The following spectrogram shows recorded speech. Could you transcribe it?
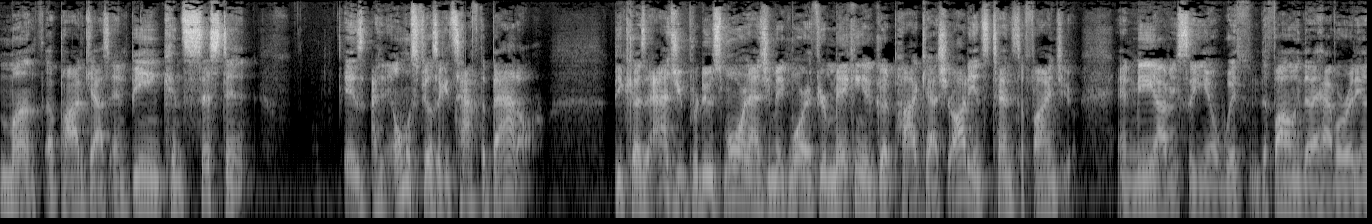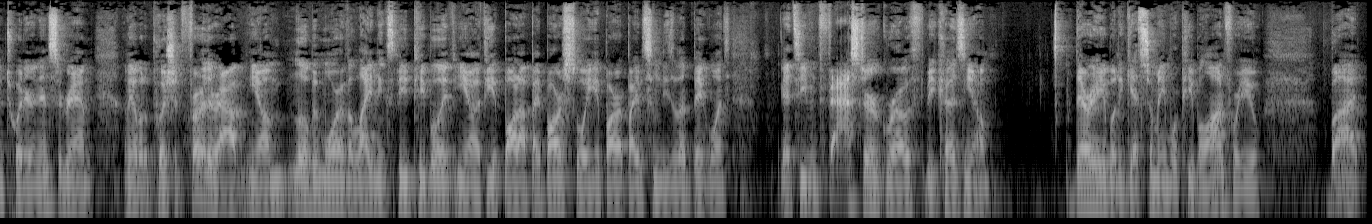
month of podcast and being consistent is it almost feels like it's half the battle because as you produce more and as you make more, if you're making a good podcast, your audience tends to find you. And me, obviously, you know, with the following that I have already on Twitter and Instagram, I'm able to push it further out. You know, I'm a little bit more of a lightning speed. People, if you know, if you get bought up by Barstool, you get bought up by some of these other big ones. It's even faster growth because you know they're able to get so many more people on for you. But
